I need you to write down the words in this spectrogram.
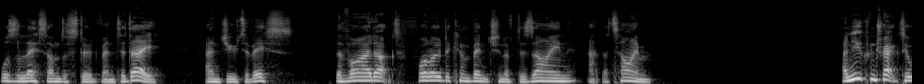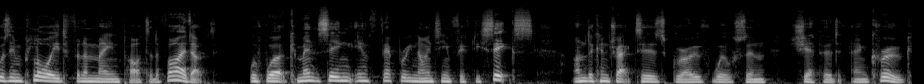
was less understood than today, and due to this, the viaduct followed the convention of design at the time. A new contractor was employed for the main part of the viaduct, with work commencing in February 1956 under contractors Grove, Wilson, Shepherd, and Krug.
